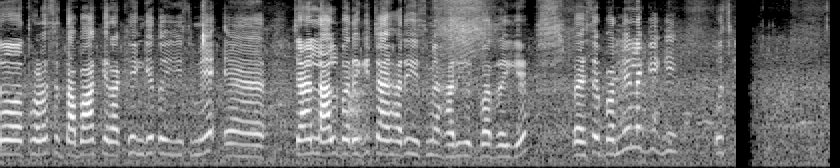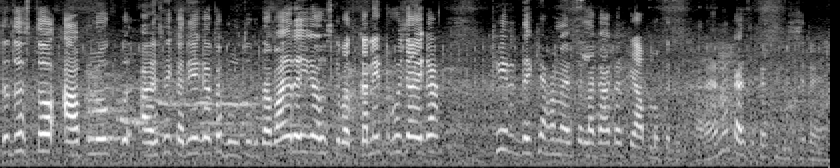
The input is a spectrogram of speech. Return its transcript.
तो थोड़ा सा दबा के रखेंगे तो इसमें चाहे लाल बरेगी चाहे हरी, इसमें हरी भर रही है। वैसे बनने लगेगी। उस तो दोस्तों, आप लोग ऐसे करिएगा तो ब्लूटूथ दबाए रहेगा उसके बाद कनेक्ट हो जाएगा। फिर देखिए, हम ऐसे लगा करके आप लोग को दिखा रहे हैं ना कैसे कैसे खींच रहे हैं।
